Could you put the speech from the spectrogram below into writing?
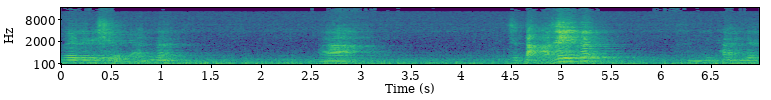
为这个雪岩呢，啊。就打他一顿，你看这个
